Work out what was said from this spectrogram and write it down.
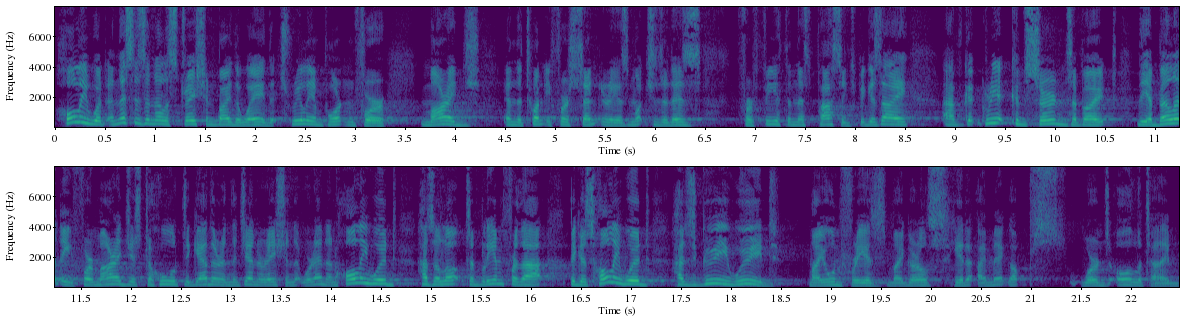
Hollywood, and this is an illustration, by the way, that's really important for marriage in the 21st century as much as it is for faith in this passage because I, have got great concerns about the ability for marriages to hold together in the generation that we're in. And Hollywood has a lot to blame for that because Hollywood has gooey wooed, my own phrase, my girls hate it. I make up words all the time.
